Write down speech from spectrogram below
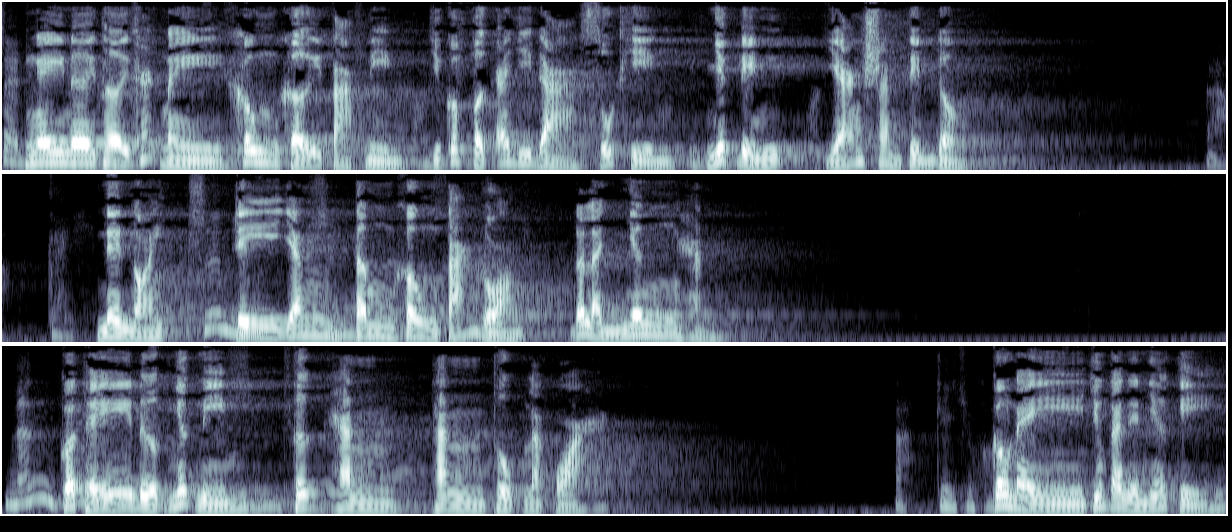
Ngay nơi thời khắc này, không khởi tạp niệm, Chỉ có Phật A-di-đà xuất hiện, Nhất định giảng sanh tịnh độ. Nên nói, Trì danh tâm không tán loạn, Đó là nhân hành. Có thể được nhất niệm, Thực hành thành thuộc là quả. Câu này chúng ta nên nhớ kỹ.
